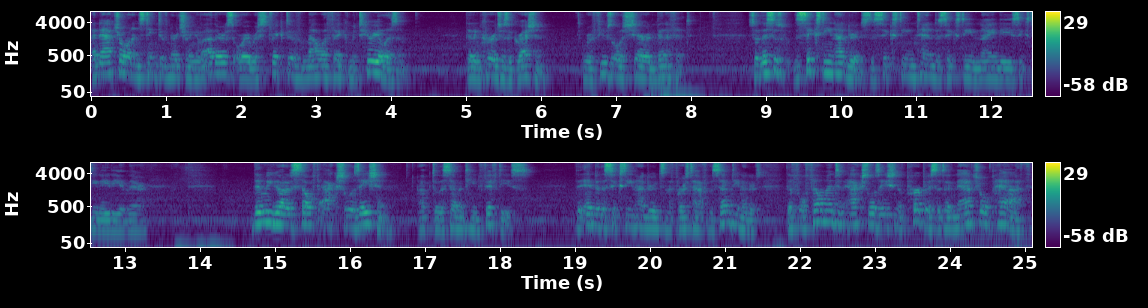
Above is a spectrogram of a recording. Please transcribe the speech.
a natural and instinctive nurturing of others, or a restrictive, malefic materialism that encourages aggression, a refusal to share and benefit. So this is the 1600s, the 1610 to 1690, 1680 in there. Then we go to self-actualization up to the 1750s, the end of the 1600s and the first half of the 1700s. The fulfillment and actualization of purpose is a natural path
